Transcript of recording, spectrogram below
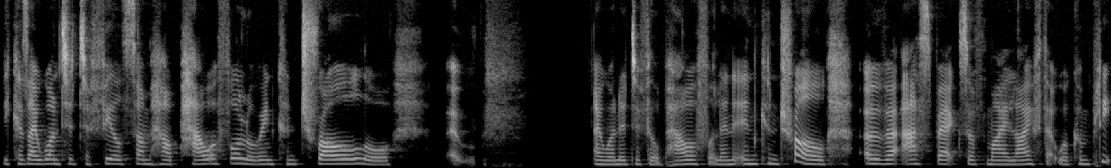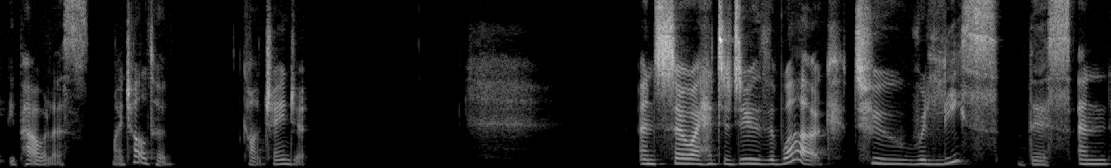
because I wanted to feel somehow powerful or in control or. Uh, I wanted to feel powerful and in control over aspects of my life that were completely powerless. My childhood can't change it. And so I had to do the work to release this and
